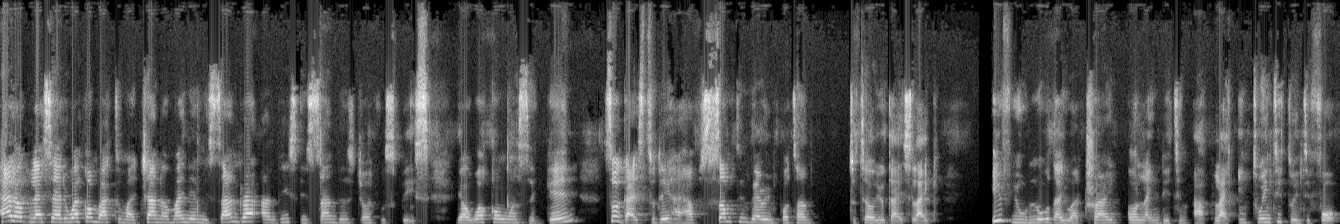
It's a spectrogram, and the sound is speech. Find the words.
Hello, blessed. Welcome back to my channel. My name is Sandra, and this is Sandra's Joyful Space. You are welcome once again. So, guys, today I have something very important to tell you guys. Like, if you know that you are trying online dating app, like in 2024,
